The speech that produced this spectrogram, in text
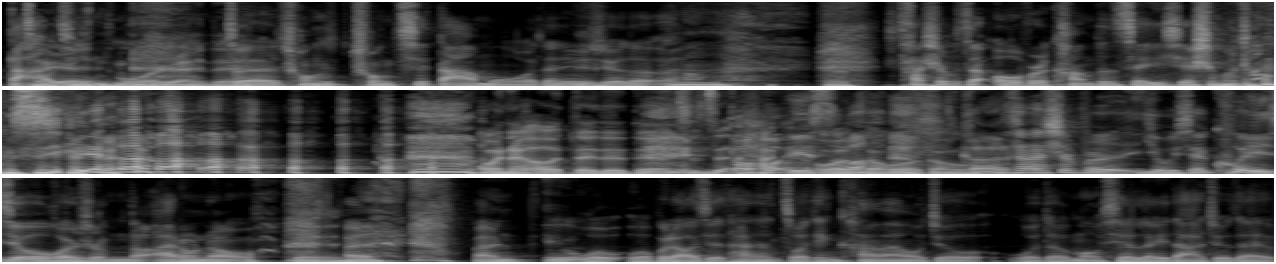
达人魔人，对宠宠妻达摩，但是觉得嗯。他是不是在 overcompensate 一些什么东西？我能哦，对对对，懂我意思吗？我懂我懂。可能他是不是有一些愧疚或者什么的？I don't know。对，反正反正，因为我我不了解他。昨天看完，我就我的某些雷达就在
